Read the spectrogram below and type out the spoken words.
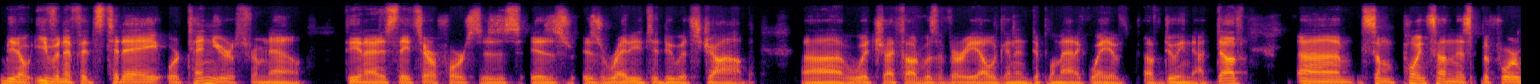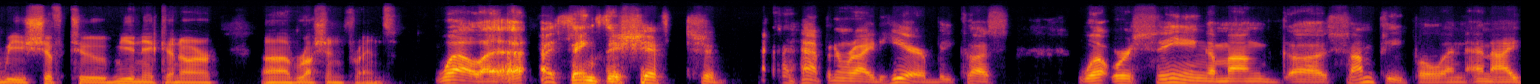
you know, even if it's today or 10 years from now, the United States Air Force is is is ready to do its job, uh, which I thought was a very elegant and diplomatic way of of doing that. Dov, um, some points on this before we shift to Munich and our uh, Russian friends. Well, I, I think the shift should happen right here because what we're seeing among uh, some people, and and I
